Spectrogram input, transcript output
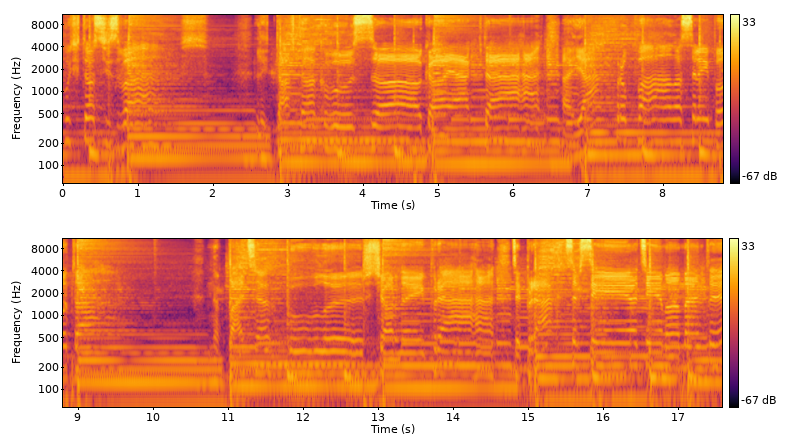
коли-небудь хтось із вас літав так високо, як птах, а як пропала сліпота, на пальцях був лиш чорний прах, цей прах це всі оті моменти,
